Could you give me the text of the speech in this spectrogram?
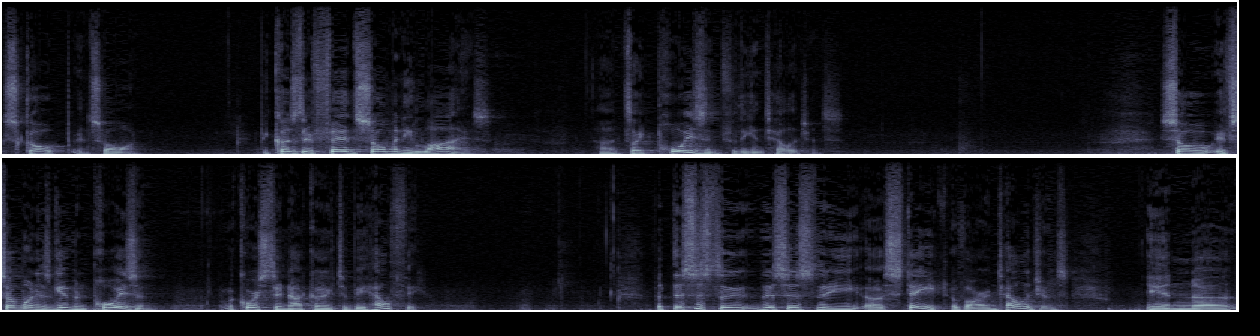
scope, and so on. Because they're fed so many lies. it's like poison for the intelligence. So if someone is given poison, of course they're not going to be healthy. But this is the, this is the uh, state of our intelligence in uh,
